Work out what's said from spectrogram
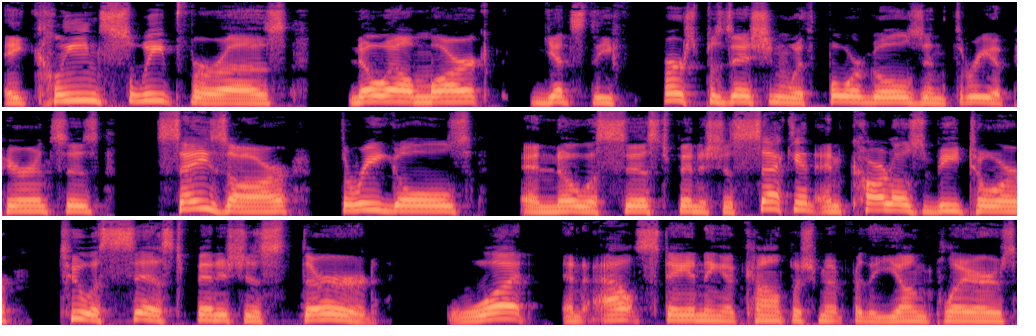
a clean sweep for us. Noel Mark gets the first position with four goals in three appearances. Cesar, three goals and no assist, finishes second. And Carlos Vitor, two assists, finishes third. What an outstanding accomplishment for the young players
